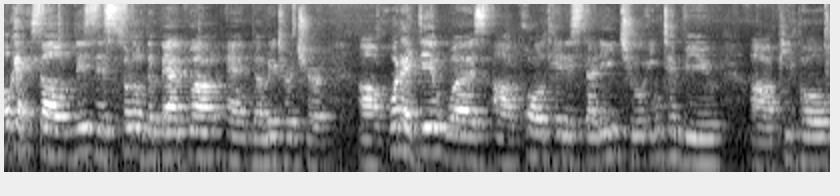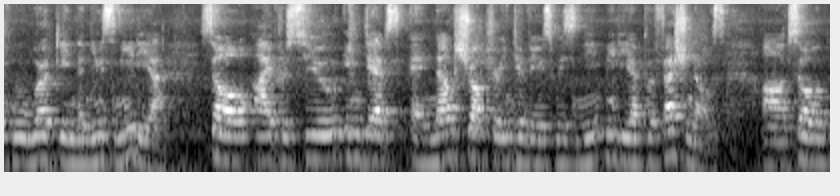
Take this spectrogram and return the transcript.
Okay, so this is sort of the background and the literature. Uh, what I did was a qualitative study to interview uh, people who work in the news media. So I pursue in-depth and non-structured interviews with media professionals. Uh, so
